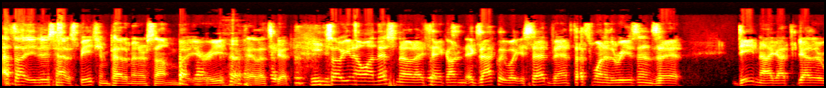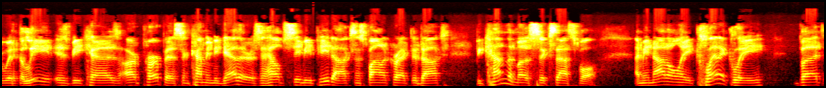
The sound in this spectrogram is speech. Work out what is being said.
I thought you just had a speech impediment or something, but you're eating. Okay, that's good. So you know, on this note, I think on exactly what you said, Vince. That's one of the reasons that. Deed and I got together with Elite is because our purpose in coming together is to help CBP docs and spinal corrective docs become the most successful I mean, not only clinically, but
